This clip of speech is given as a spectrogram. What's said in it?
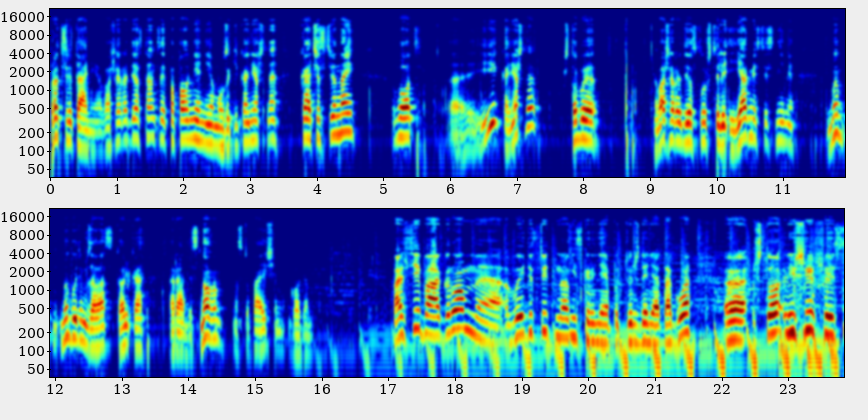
процветания вашей радиостанции, пополнения музыки, конечно, качественной. Вот. Э, и, конечно, чтобы ваши радиослушатели и я вместе с ними, мы, мы будем за вас только рады. С новым наступающим годом! Спасибо огромное. Вы действительно искреннее подтверждение того, э, что лишившись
